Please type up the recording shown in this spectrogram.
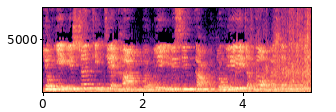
有益于身体健康有益于心脏有益于整个我们身体的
